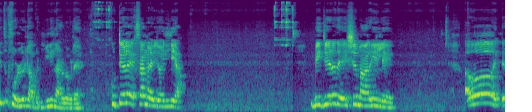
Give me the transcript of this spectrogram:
ഇത് ഫുള്ള് ടബിൾ മീനിങ് ആണല്ലോ ഇവിടെ? കുട്ടികളെ എക്സാം കഴിഞ്ഞോ? ഇല്ല. ബിജിയുടെ ദേഷ്യം മാറിയില്ലേ? ഓ എന്റെ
